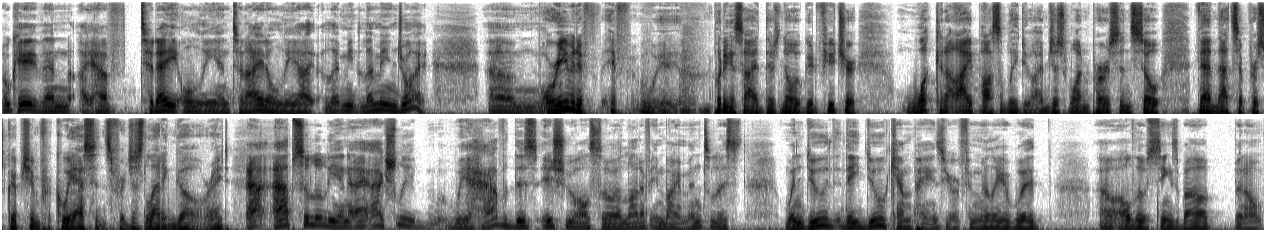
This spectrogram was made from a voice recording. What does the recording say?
okay, then I have today only and tonight only. I let me let me enjoy. Um, Or even if if uh, putting aside there's no good future, what can I possibly do? I'm just one person, so then that's a prescription for quiescence, for just letting go, right? A- absolutely, and I actually we have this issue also. A lot of environmentalists, when do they do campaigns, you're familiar with uh, all those things about you know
